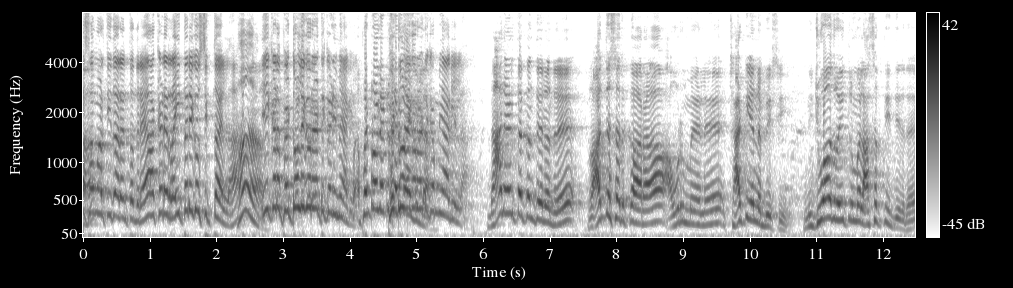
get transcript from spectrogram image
ಮೋಸ ಮಾಡ್ತಿದ್ದಾರೆ ಅಂತಂದ್ರೆ ಆ ಕಡೆ ರೈತರಿಗೂ ಸಿಗ್ತಾ ಇಲ್ಲ. ಈ ಕಡೆ ಪೆಟ್ರೋಲಿಗೂ ರೇಟ್ ಕಡಿಮೆ ಆಗಿದೆ. ಪೆಟ್ರೋಲ್. ರೇಟ್ ಕಮ್ಮಿ ಆಗಲಿಲ್ಲ ನಾನು ಹೇಳ್ತಕ್ಕಂಥ ಏನಂದ್ರೆ ರಾಜ್ಯ ಸರ್ಕಾರ ಅವ್ರ ಮೇಲೆ ಚಾಟಿಯನ್ನು ಬೀಸಿ ನಿಜವಾದ ರೈತರ ಮೇಲೆ ಆಸಕ್ತಿ ಇದ್ದಿದ್ರೆ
